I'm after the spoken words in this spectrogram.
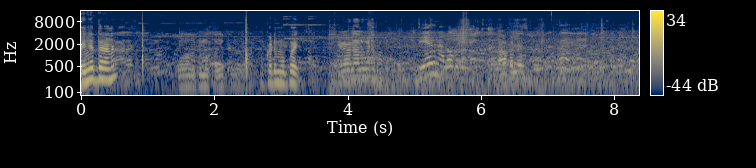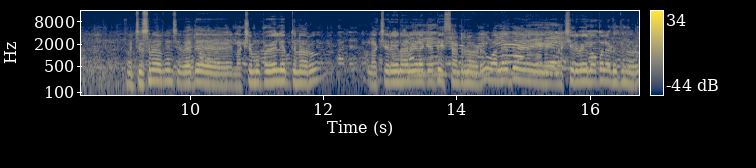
ఏం చెప్తారన్న ఒకటి ముప్పై చెప్తున్నారు. ఒకటి ముప్పై. ఇరవై నాలుగు మరి చూస్తున్నారు ఫ్రెండ్స్ ఇవైతే లక్ష ముప్పై వేలు చెప్తున్నారు లక్ష ఇరవై నాలుగు వేలకి అయితే ఇస్తా అంటున్నాడు. వాళ్ళైతే లక్ష ఇరవై లోపల అడుగుతున్నారు.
